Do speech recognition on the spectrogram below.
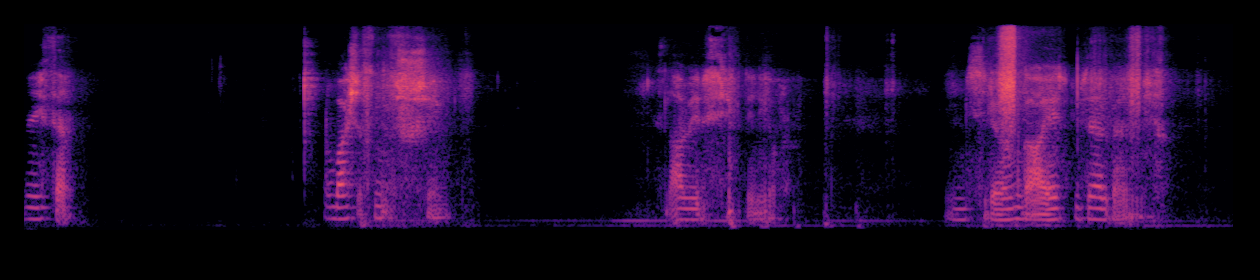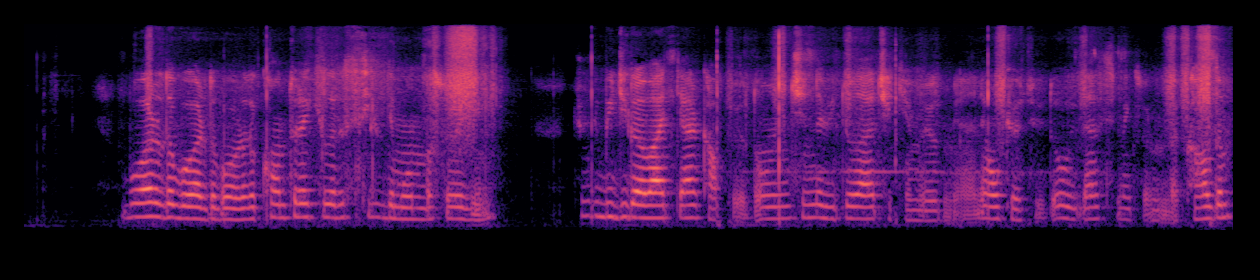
Neyse. Başlasın şu şey. Silah verisi yükleniyor. Benim silahım gayet güzel bence. Bu arada bu arada bu arada Contract'ları sildim onu da söyleyeyim. Çünkü 1 GB yer kaplıyordu. Onun için de videolar çekemiyordum yani. O kötüydü. O yüzden silmek zorunda kaldım.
